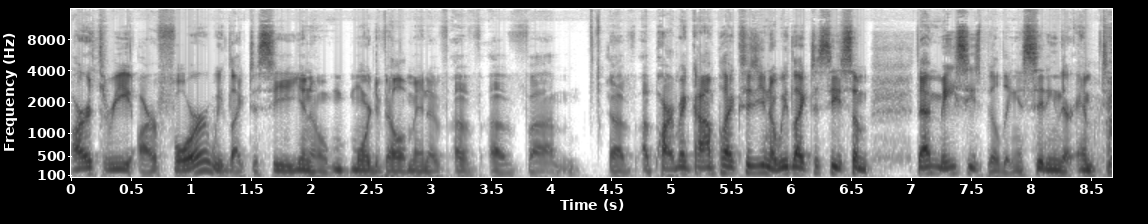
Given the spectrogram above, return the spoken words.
R3, R4. We'd like to see, you know, more development of of of um, of apartment complexes. You know, we'd like to see some. That Macy's building is sitting there empty.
